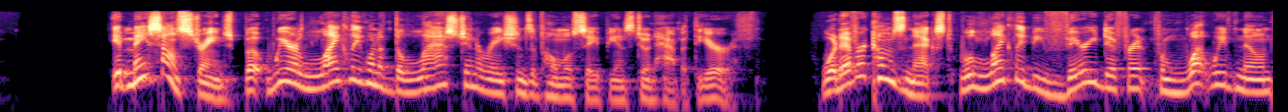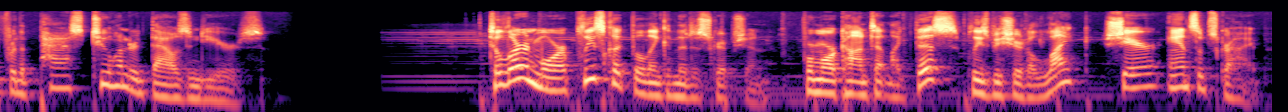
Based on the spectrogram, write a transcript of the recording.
It may sound strange, but we are likely one of the last generations of Homo sapiens to inhabit the Earth. Whatever comes next will likely be very different from what we've known for the past 200,000 years. To learn more, please click the link in the description. For more content like this, please be sure to like, share, and subscribe.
